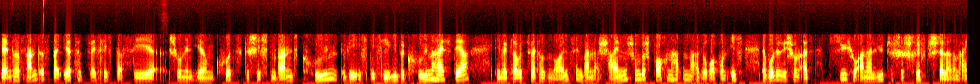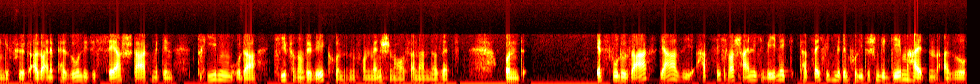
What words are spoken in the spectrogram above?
Ja, interessant ist bei ihr tatsächlich, dass sie schon in ihrem Kurzgeschichtenband Grün, wie ich dich liebe, Grün heißt der, den wir, glaube ich, 2019 beim Erscheinen schon besprochen hatten, also Rob und ich, da wurde sie schon als psychoanalytische Schriftstellerin eingeführt, also eine Person, die sich sehr stark mit den Trieben oder tieferen Beweggründen von Menschen auseinandersetzt. Und jetzt, wo du sagst, ja, sie hat sich wahrscheinlich wenig tatsächlich mit den politischen Gegebenheiten also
